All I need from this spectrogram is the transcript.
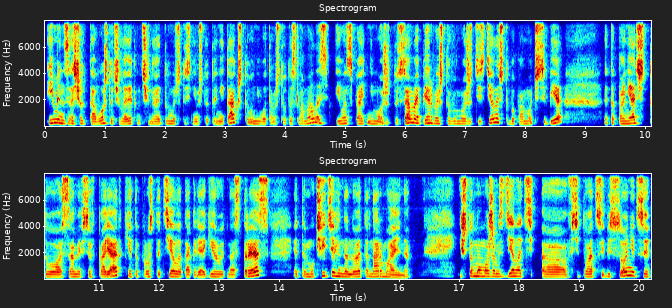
именно за счет того, что человек начинает думать, что с ним что-то не так, что у него там что-то сломалось, и он спать не может. То есть самое первое, что вы можете сделать, чтобы помочь себе, это понять, что с вами все в порядке, это просто тело так реагирует на стресс, это мучительно, но это нормально. И что мы можем сделать э, в ситуации бессонницы?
